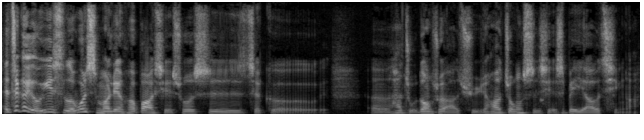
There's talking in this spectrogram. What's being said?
哎，这个有意思了，为什么联合报写说是这个呃，他主动说要去，然后中时也是被邀请啊。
